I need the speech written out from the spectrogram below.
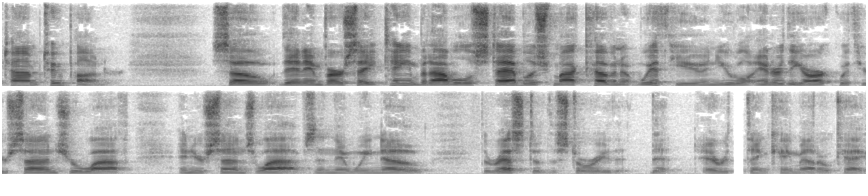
time to ponder. So then in verse 18, but I will establish my covenant with you, and you will enter the ark with your sons, your wife, and your sons' wives. And then we know the rest of the story that, that everything came out okay.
